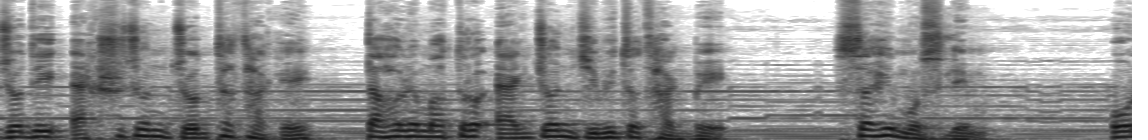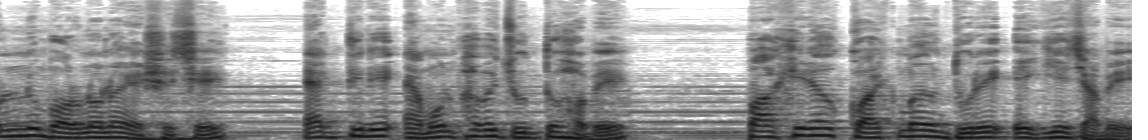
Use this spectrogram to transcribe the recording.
যদি একশো জন যোদ্ধা থাকে, তাহলে মাত্র একজন জীবিত থাকবে। সহি মুসলিম। অন্য বর্ণনা এসেছে, একদিনে এমনভাবে যুদ্ধ হবে, পাখিরাও কয়েক মাইল দূরে এগিয়ে যাবে।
